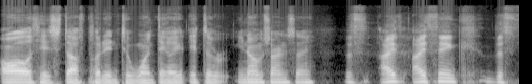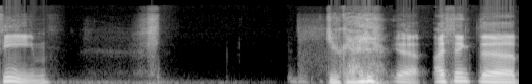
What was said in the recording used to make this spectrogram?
all of his stuff put into one thing. Like it's a you know what I'm trying to say. The th- I I think the theme. You okay? Yeah, I think the.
